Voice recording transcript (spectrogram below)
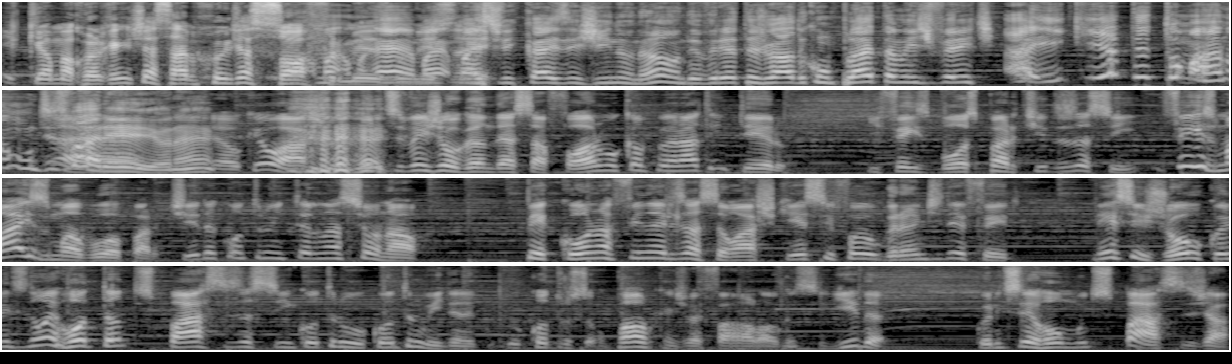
E que é uma coisa que a gente já sabe que o Corinthians sofre Ma- ma- mesmo. É, mas, né? mas ficar exigindo não, deveria ter jogado completamente diferente. Aí que ia ter tomado um desvareio, né? É o que eu acho. O Corinthians vem jogando dessa forma o campeonato inteiro. E fez boas partidas assim. Fez mais uma boa partida contra o Internacional. Pecou na finalização. Acho que esse foi o grande defeito. Nesse jogo, o Corinthians não errou tantos passes assim contra o, contra o Inter. Contra o São Paulo, que a gente vai falar logo em seguida, o Corinthians errou muitos passes já.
